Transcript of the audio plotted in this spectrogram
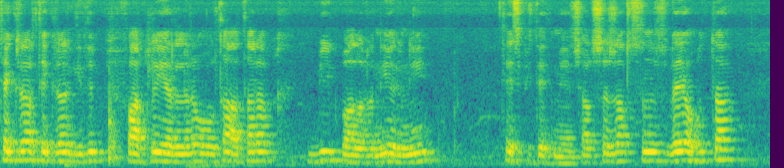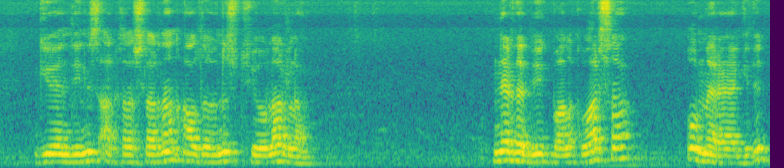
tekrar tekrar gidip farklı yerlere olta atarak büyük balığın yerini tespit etmeye çalışacaksınız veyahut da güvendiğiniz arkadaşlardan aldığınız tüyolarla nerede büyük balık varsa o meraya gidip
